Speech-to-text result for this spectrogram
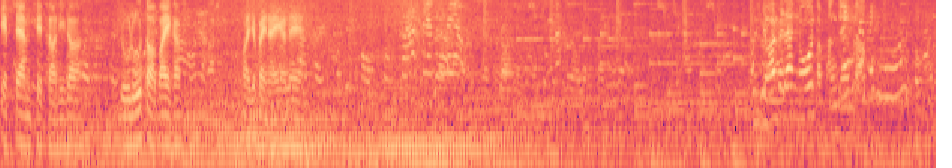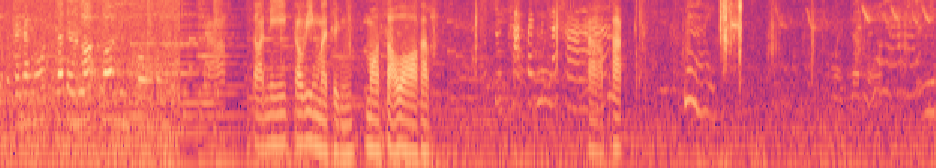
เก็บแต้มเสร็จตอนนี้ก็ดูรู้ต่อไปครับว่าจะไปไหนกันแน่ ย้อนไปด้านโน้นทางเดิมเหรอไปทางโน้นแล้วเดินเลาะเลาะริมคลองตรงนี้ครับ ตอนนี้ก็วิ่งมาถึงมสวครับ จุดพักแป๊บนึงนะคะครับพักเหนื่อยวิ่ง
